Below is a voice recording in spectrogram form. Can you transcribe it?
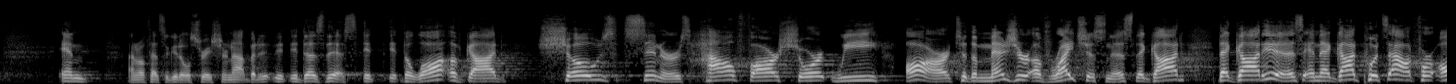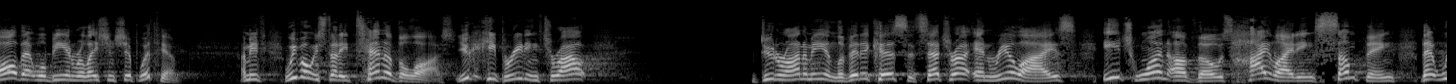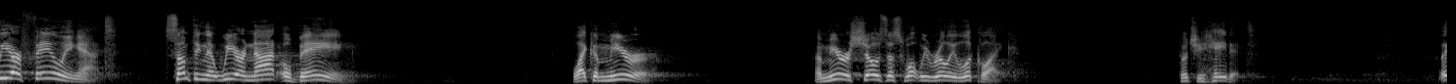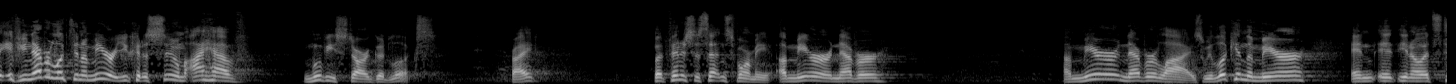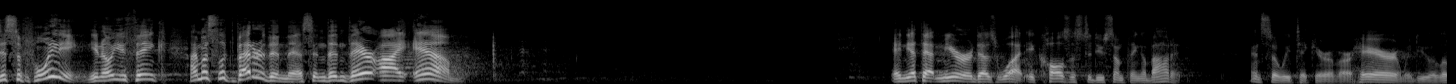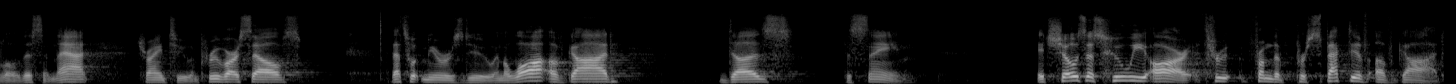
And I don't know if that's a good illustration or not, but it, it, it does this it, the law of God shows sinners how far short we are to the measure of righteousness that God, that God is and that God puts out for all that will be in relationship with Him. I mean, we've only studied 10 of the laws. You could keep reading throughout Deuteronomy and Leviticus, etc., and realize each one of those highlighting something that we are failing at, something that we are not obeying. Like a mirror. A mirror shows us what we really look like. Don't you hate it? If you never looked in a mirror, you could assume I have movie star good looks, right? But finish the sentence for me. A mirror never a mirror never lies. We look in the mirror and it, you know, it's disappointing. You know, you think, I must look better than this, and then there I am. And yet that mirror does what? It calls us to do something about it. And so we take care of our hair and we do a little of this and that, trying to improve ourselves. That's what mirrors do. And the law of God does the same. It shows us who we are through, from the perspective of God.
